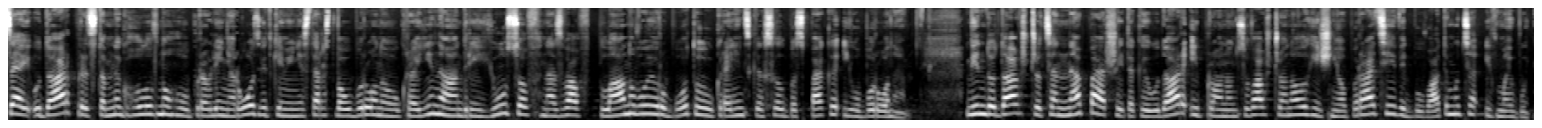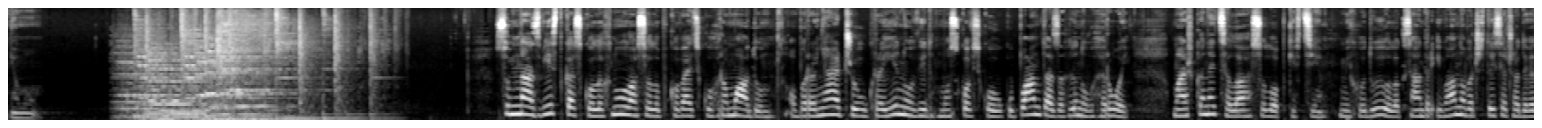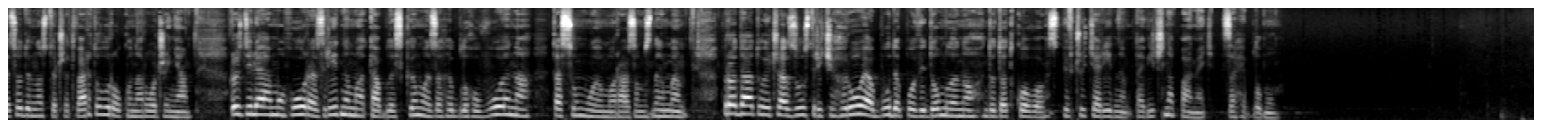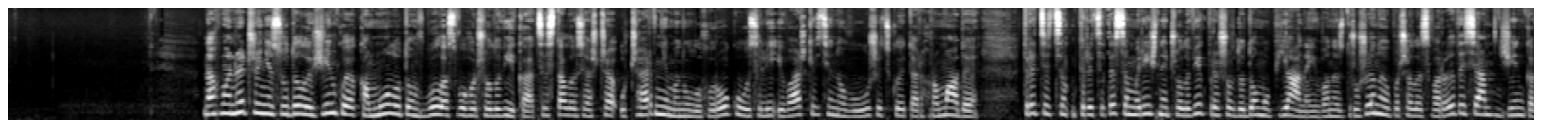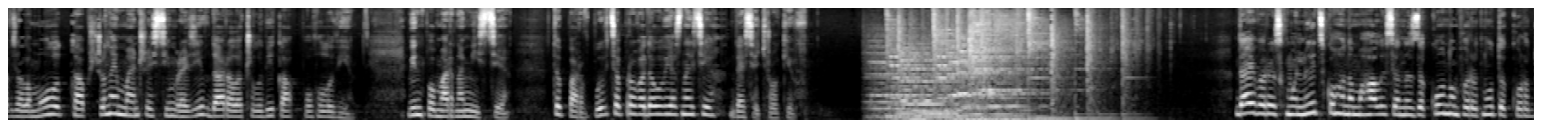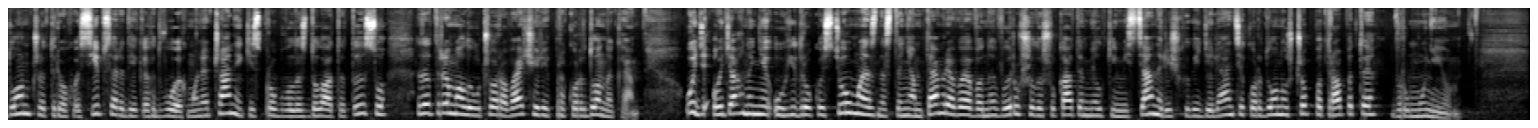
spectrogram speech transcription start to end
Цей удар представник головного управління розвідки Міністерства оборони України Андрій Юсов назвав плановою роботою українських сил безпеки і оборони. Він додав, що це не перший такий удар, і проанонсував, що аналогічні операції відбуватимуться і в майбутньому. Сумна звістка сколихнула Солобковецьку громаду. Обороняючи Україну від московського окупанта, загинув герой, мешканець села Солобківці. Міходуй Олександр Іванович 1994 року народження. Розділяємо горе з рідними та близькими загиблого воїна та сумуємо разом з ними. Про дату і час зустрічі героя буде повідомлено додатково. Співчуття рідним та вічна пам'ять загиблому. На Хмельниччині судили жінку, яка молотом вбила свого чоловіка. Це сталося ще у червні минулого року у селі Івашківці Новоушицької тергромади. 37-річний чоловік прийшов додому п'яний. Вони з дружиною почали сваритися. Жінка взяла молот та щонайменше сім разів вдарила чоловіка по голові. Він помер на місці. Тепер вбивця проведе у в'язниці 10 років. Дайвери з Хмельницького намагалися незаконно перетнути кордон чотирьох осіб, серед яких двоє хмельничан, які спробували здолати тису, затримали учора ввечері прикордонники. Одя- Одягнені у гідрокостюми з настанням темряви вони вирушили шукати мілкі місця на річковій ділянці кордону, щоб потрапити в Румунію.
